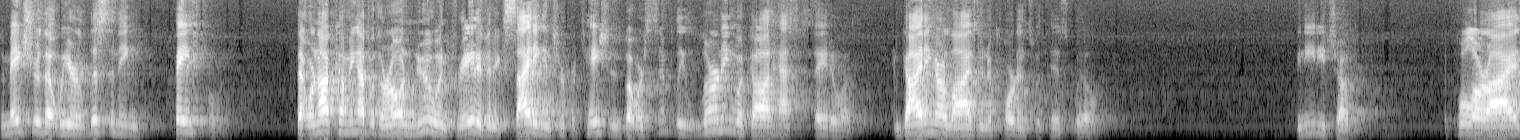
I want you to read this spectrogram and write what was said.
to make sure that we are listening faithfully, That we're not coming up with our own new and creative and exciting interpretations, but we're simply learning what God has to say to us and guiding our lives in accordance with His will. We need each other to pull our eyes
